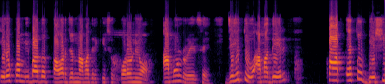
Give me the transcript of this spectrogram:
এরকম ইবাদত পাওয়ার জন্য আমাদের কিছু করণীয় আমল রয়েছে। যেহেতু আমাদের পাপ এত বেশি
